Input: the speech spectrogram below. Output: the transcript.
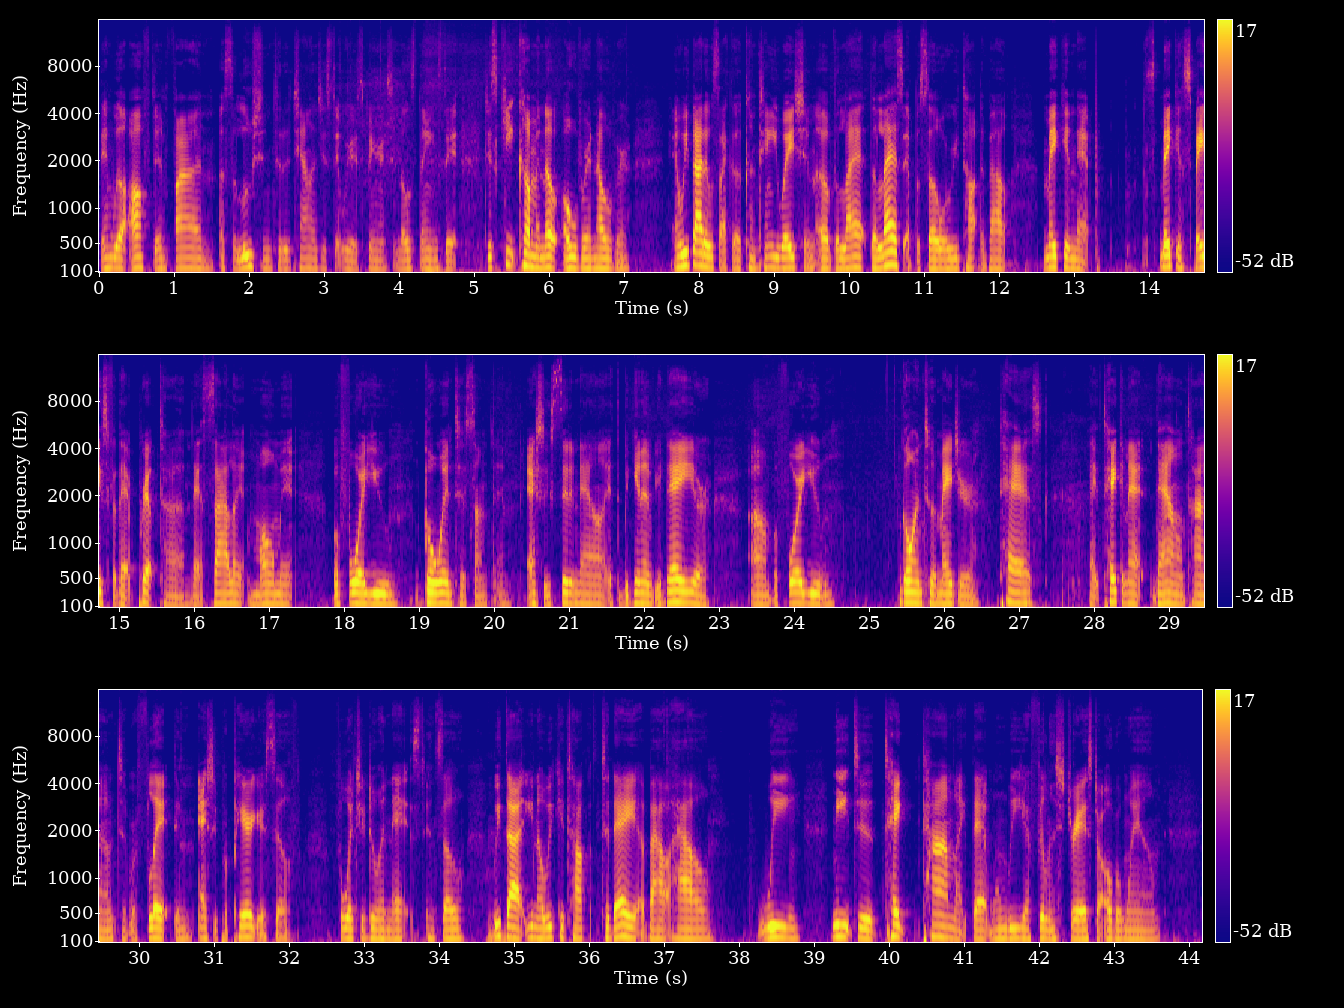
then we'll often find a solution to the challenges that we're experiencing, those things that just keep coming up over and over. And we thought it was like a continuation of the last the last episode where we talked about making that making space for that prep time, that silent moment before you go into something. Actually sitting down at the beginning of your day or um, before you go into a major task like taking that downtime to reflect and actually prepare yourself for what you're doing next. And so we mm-hmm. thought, you know, we could talk today about how we need to take time like that when we are feeling stressed or overwhelmed.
